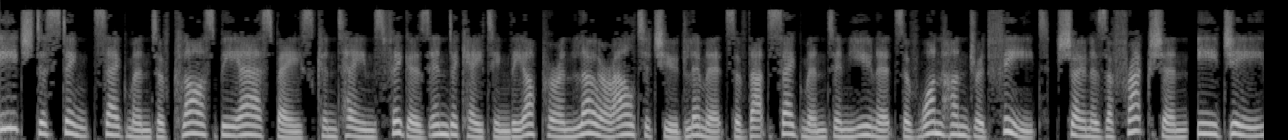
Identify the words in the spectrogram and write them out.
Each distinct segment of Class B airspace contains figures indicating the upper and lower altitude limits of that segment in units of 100 feet, shown as a fraction, e.g.,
